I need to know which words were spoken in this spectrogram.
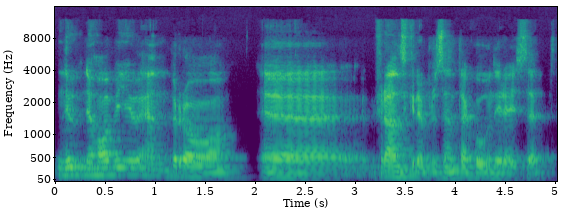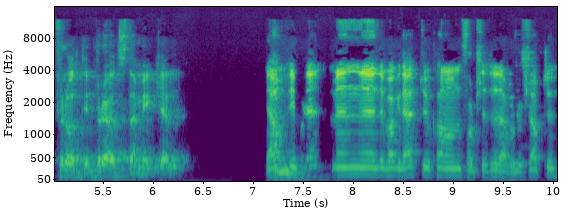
nu, nu har vi ju en bra eh, fransk representation i racet. Förlåt, det bröts där Mikkel. Ja, men det var greit. Du kan fortsette der hvor du slapp, du.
